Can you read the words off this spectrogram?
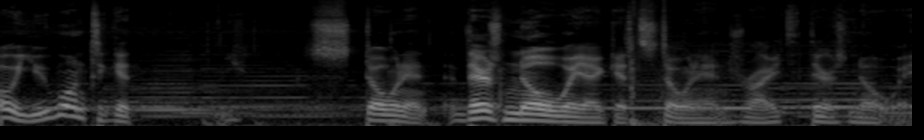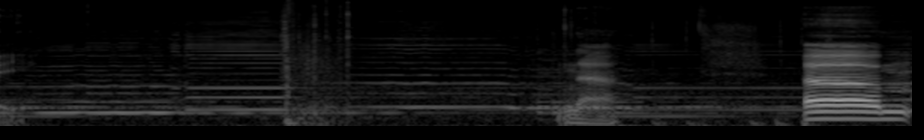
Oh, you want to get Stonehenge. There's no way I get Stonehenge, right? There's no way. Nah. Um,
